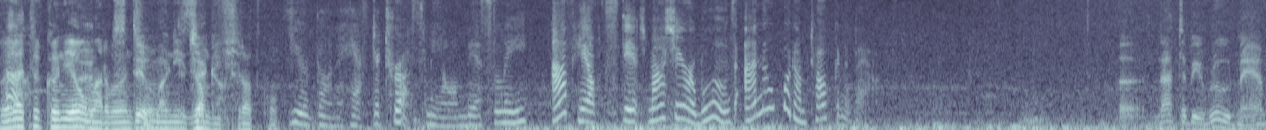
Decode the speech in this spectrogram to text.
Byle tough. tylko nie umarł, bo będziemy mieli zombie w środku. You're gonna have to trust me on this, Lee. I've helped stitch my share of wounds. I know what I'm talking about. Uh, not to be rude, ma'am.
